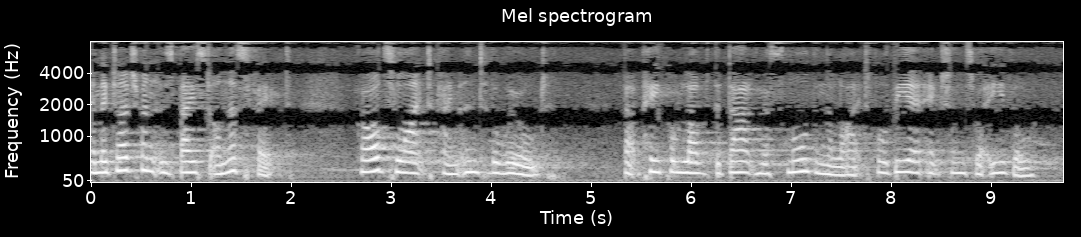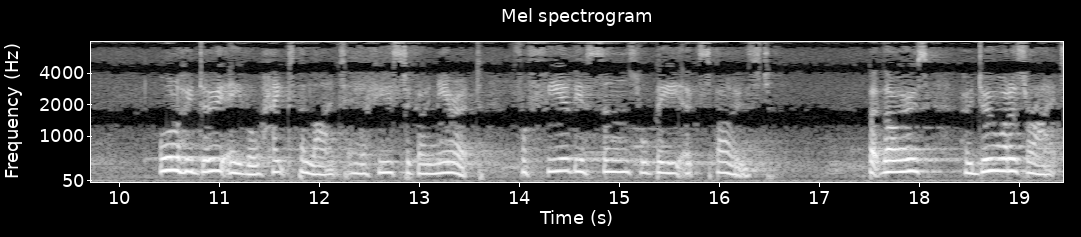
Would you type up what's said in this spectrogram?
And the judgment is based on this fact God's light came into the world, but people loved the darkness more than the light, for their actions were evil. All who do evil hate the light and refuse to go near it, for fear their sins will be exposed. But those who do what is right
